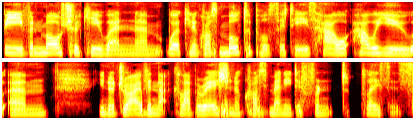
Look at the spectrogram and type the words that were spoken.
be even more tricky when um, working across multiple cities. How how are you, um, you know, driving that collaboration across many different places?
